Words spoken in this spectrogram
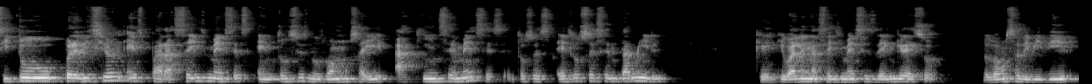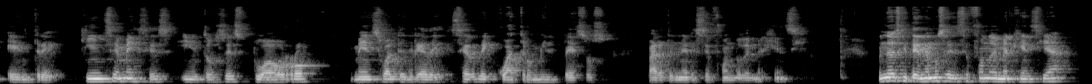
Si tu previsión es para seis meses, entonces nos vamos a ir a 15 meses. Entonces, esos 60 mil, que equivalen a seis meses de ingreso, los vamos a dividir entre 15 meses y entonces tu ahorro mensual tendría que ser de 4 mil pesos para tener ese fondo de emergencia. Una vez que tenemos ese fondo de emergencia,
